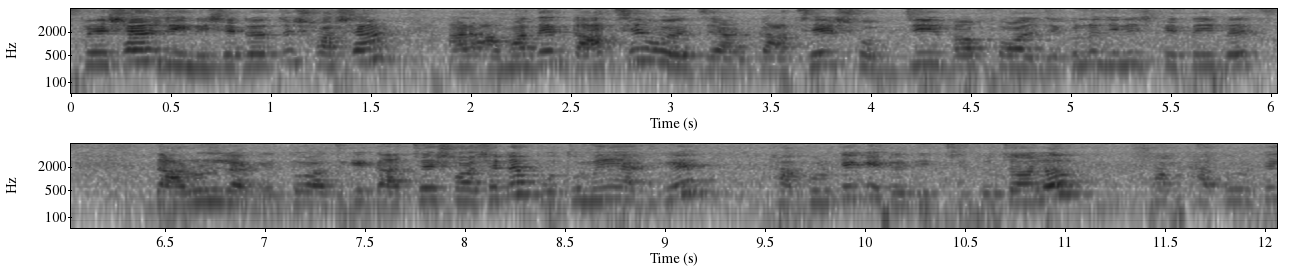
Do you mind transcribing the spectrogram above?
স্পেশাল জিনিস এটা হচ্ছে শশা আর আমাদের গাছে হয়েছে আর গাছের সবজি বা ফল যে কোনো জিনিস খেতেই বেশ দারুণ লাগে। তো আজকে গাছের শশাটা প্রথমেই আজকে ঠাকুরকে কেটে দিচ্ছি। তো চলো সব ঠাকুরকে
